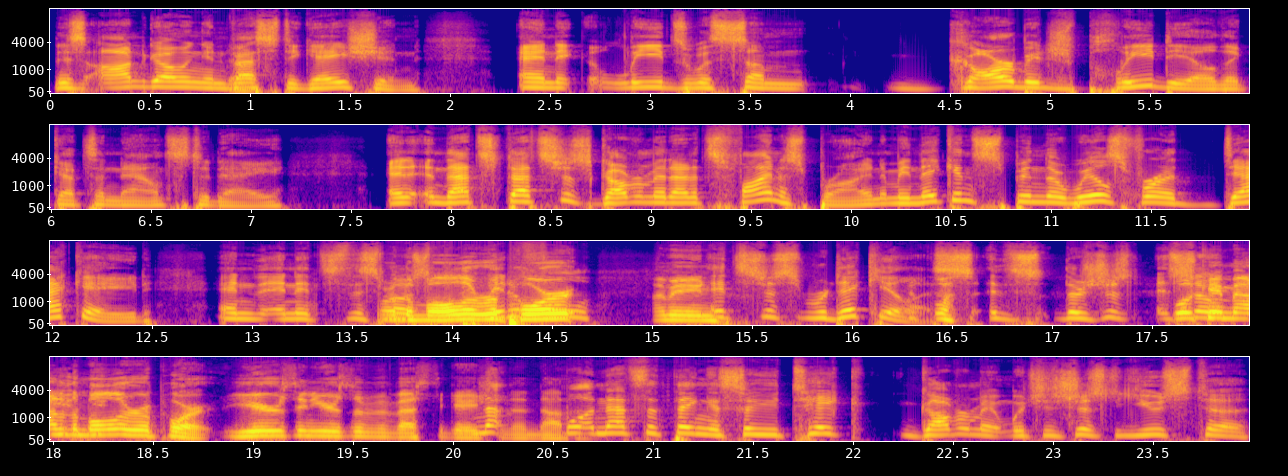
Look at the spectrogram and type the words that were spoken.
This ongoing investigation, and it leads with some garbage plea deal that gets announced today. And and that's that's just government at its finest, Brian. I mean, they can spin their wheels for a decade and and it's this Or the most Mueller pitiful- report. I mean, It's just ridiculous. It's there's just what so came out of the you- Mueller report? Years and years of investigation no, and nothing. Well, and that's the thing is, so you take government, which is just used to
